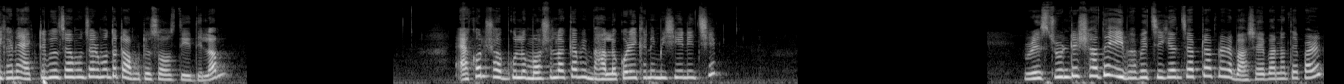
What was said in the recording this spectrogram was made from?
এখানে এক টেবিল চামচের মতো টমেটো সস দিয়ে দিলাম। এখন সবগুলো মশলাকে আমি ভালো করে এখানে মিশিয়ে নিচ্ছি। রেস্টুরেন্টের সাথে এইভাবে চিকেন চাপটা আপনারা বাসায় বানাতে পারেন।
